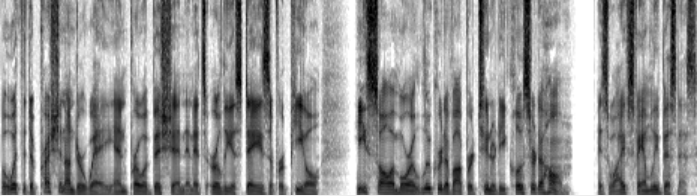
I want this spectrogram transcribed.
but with the Depression underway and Prohibition in its earliest days of repeal, he saw a more lucrative opportunity closer to home his wife's family business.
